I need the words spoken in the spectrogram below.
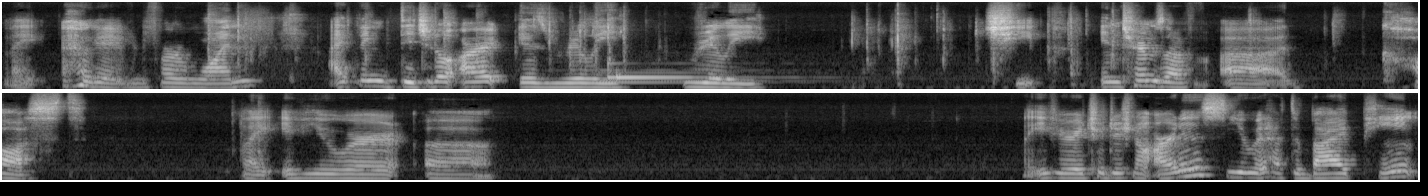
Like, okay, for one, I think digital art is really, really cheap in terms of uh, cost like if you were uh, like if you're a traditional artist, you would have to buy paint,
